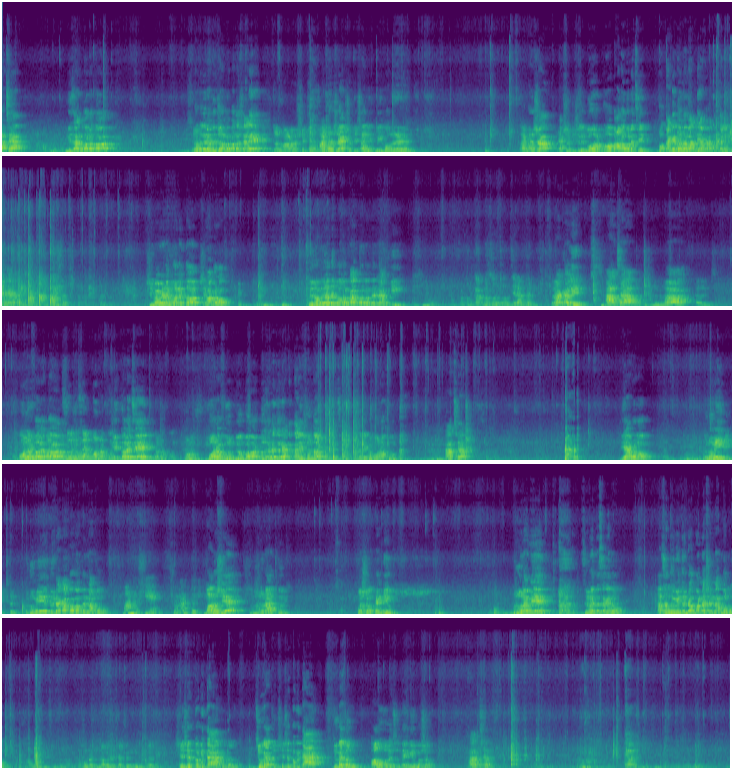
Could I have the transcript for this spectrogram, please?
আচ্ছা মিজান বলো তো। রবীন্দ্রনাথের জন্ম কত সালে? জন্ম আঠারোশো আঠারোশো একষট্টি সালে লিখো আঠারোশো একষট্টি সালে গুড ও ভালো বলেছেন। তাকে ধন্যবাদ দিই আমরা হাতের তালি হ্যাঁ। সীমা ম্যাডাম বলেন তো সীমা বলো। রবীন্দ্রনাথের প্রথম কাব্যগ্রন্থের নাম কি? প্রথম কাব্যগ্রন্থ হচ্ছে রাখালি। রাখালি। আচ্ছা ঠিক বলেছে। বনফুল। বনফুল। গুড দুজনের জন্য হাতের তালি সুন্দর। দেখো বনফুল। আচ্ছা। ইয়া বলো? রুমি রুমি দুইটা কাব্যগ্রন্থের নাম বলো। মানুষে সোনার তরী মানুষে সোনার তরি বসো থ্যাংক ইউ জমেতেছে কেন আচ্ছা তুমি দুইটা উপন্যাসের নাম বলো। শেষের কবিতা যোগাযোগ। শেষের কবিতা যোগাযোগ। ভালো বলেছ থ্যাংক ইউ বসো। আচ্ছা।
